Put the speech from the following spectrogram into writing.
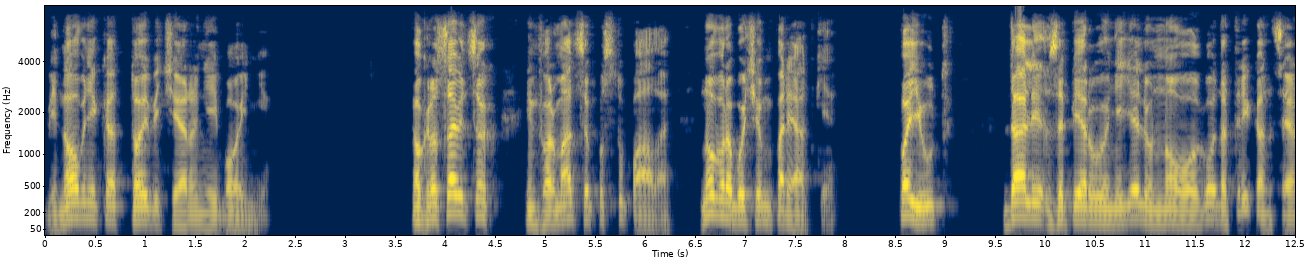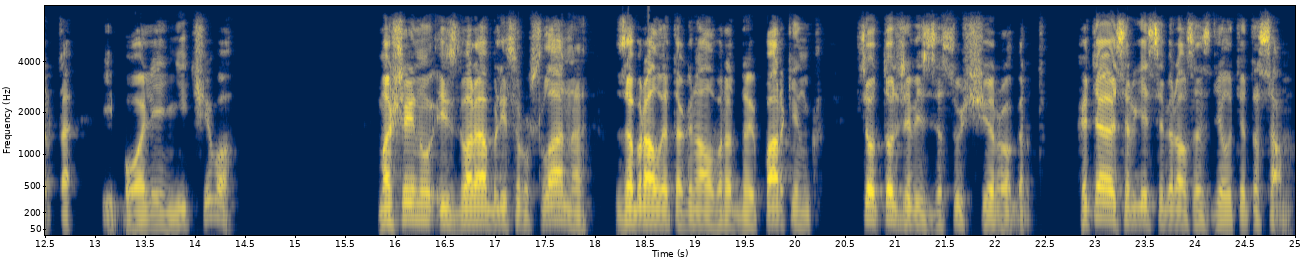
виновника той вечерней бойни. О красавицах информация поступала, но в рабочем порядке. Поют, Дали за первую неделю Нового года три концерта и более ничего. Машину из двора близ Руслана забрал и отогнал в родной паркинг все тот же вездесущий Роберт, хотя Сергей собирался сделать это сам.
